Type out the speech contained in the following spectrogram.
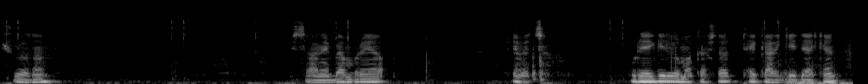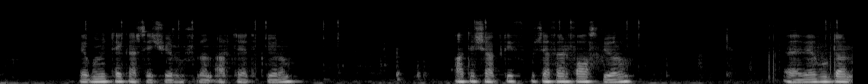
şuradan bir saniye ben buraya Evet. Buraya geliyorum arkadaşlar. Tekrar giderken ve bunu tekrar seçiyorum. Şuradan artıya tıklıyorum. Ateş aktif. Bu sefer false diyorum. Ee, ve buradan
